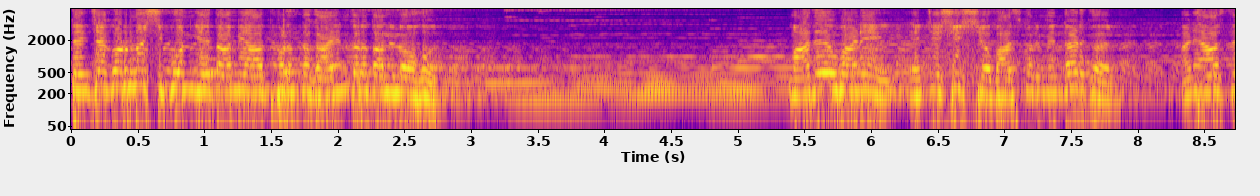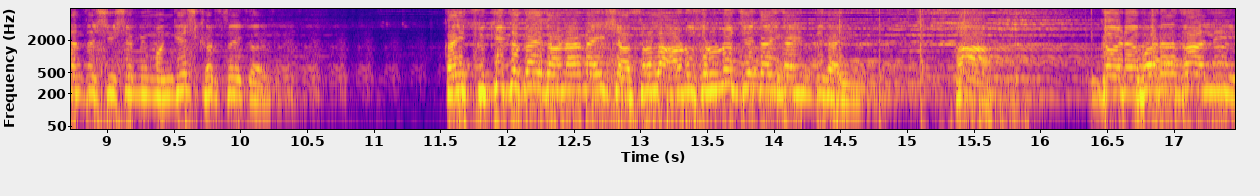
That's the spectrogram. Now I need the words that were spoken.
त्यांच्याकडून शिकवून घेत आम्ही आजपर्यंत गायन करत आलेलो आहोत. महादेव बाणे यांचे शिष्य भास्कर मेंदडकर आणि आज त्यांचा शिष्य मी मंगेश खर्चेकर काही चुकीचं काही गाणार नाही. शास्त्राला अनुसरूनच जे काही गाईन ते गाईन हा. गडबड झाली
